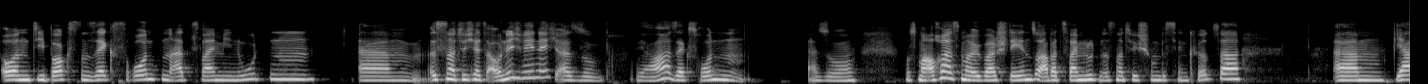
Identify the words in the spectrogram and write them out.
Und die boxen sechs Runden a zwei Minuten. Ähm, ist natürlich jetzt auch nicht wenig. Also, ja, sechs Runden. Also muss man auch erstmal überstehen, so, aber zwei Minuten ist natürlich schon ein bisschen kürzer. Ähm, ja,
